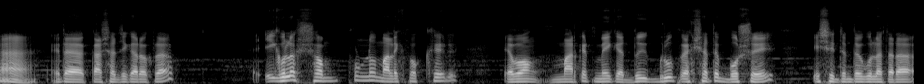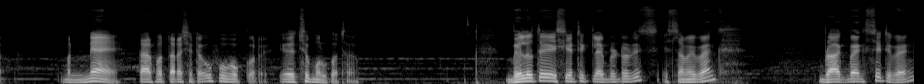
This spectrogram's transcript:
হ্যাঁ এটা কারসাজিকারকরা। এগুলো সম্পূর্ণ মালিক পক্ষের এবং মার্কেট মেকার দুই গ্রুপ একসাথে বসে এই সিদ্ধান্তগুলো তারা মানে নেয়, তারপর তারা সেটা উপভোগ করে। এ হচ্ছে মূল কথা। বেলুতে Asiatic laboratories, Islami bank, BRAC bank, city bank.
